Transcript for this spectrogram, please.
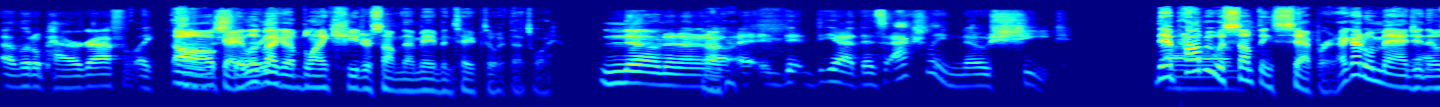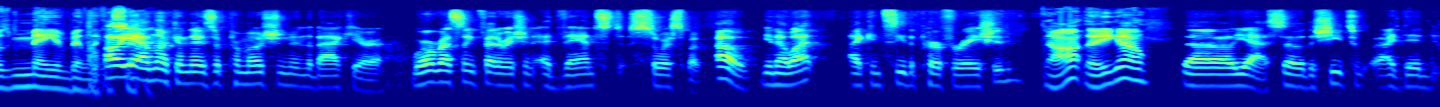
a little paragraph like Oh, okay. It looked like a blank sheet or something that may have been taped to it. That's why. no no no no no Okay. Uh, th- yeah there's actually no sheet There probably was Um, something separate. I got to imagine yeah. those may have been like. oh yeah and look and there's a promotion in the back here world wrestling federation advanced source book oh you know what i can see the perforation Oh, there you go. so yeah so the sheets i did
